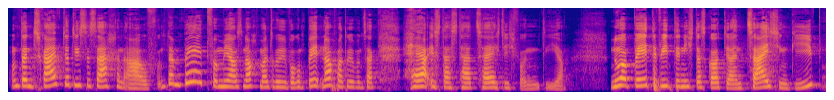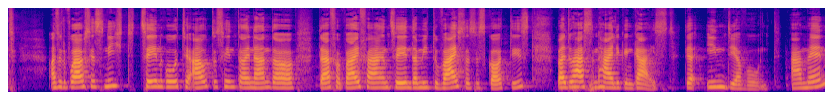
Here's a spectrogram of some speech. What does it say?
Und dann schreibt er diese Sachen auf und dann bet von mir aus nochmal drüber und bet nochmal drüber und sagt, Herr, ist das tatsächlich von dir? Nur bete bitte nicht, dass Gott dir ein Zeichen gibt. Also du brauchst jetzt nicht zehn rote Autos hintereinander da vorbeifahren sehen, damit du weißt, dass es Gott ist, weil du hast den Heiligen Geist, der in dir wohnt. Amen.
